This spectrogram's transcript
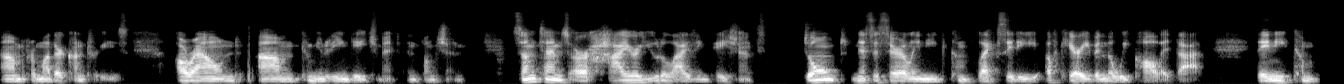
um, from other countries around um, community engagement and function. Sometimes our higher utilizing patients don't necessarily need complexity of care, even though we call it that. They need com-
